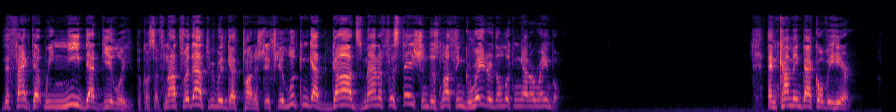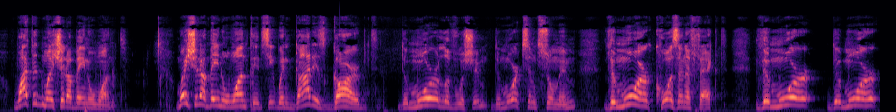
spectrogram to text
the fact that we need that gilui, because if not for that, we would get punished. If you're looking at God's manifestation, there's nothing greater than looking at a rainbow. And coming back over here, what did Moshe Rabbeinu want? Moshe Rabbeinu wanted, see, when God is garbed, the more levushim, the more tzimtzumim, the more cause and effect, the more, the more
